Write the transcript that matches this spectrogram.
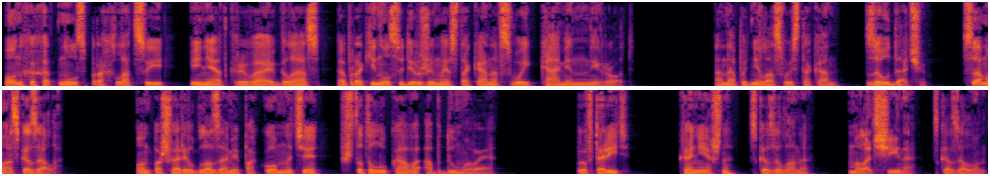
Он хохотнул с прохладцей и, не открывая глаз, опрокинул содержимое стакана в свой каменный рот. Она подняла свой стакан. «За удачу». «Сама сказала». Он пошарил глазами по комнате, что-то лукаво обдумывая. «Повторить?» «Конечно», — сказала она. «Молодчина», — сказал он.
